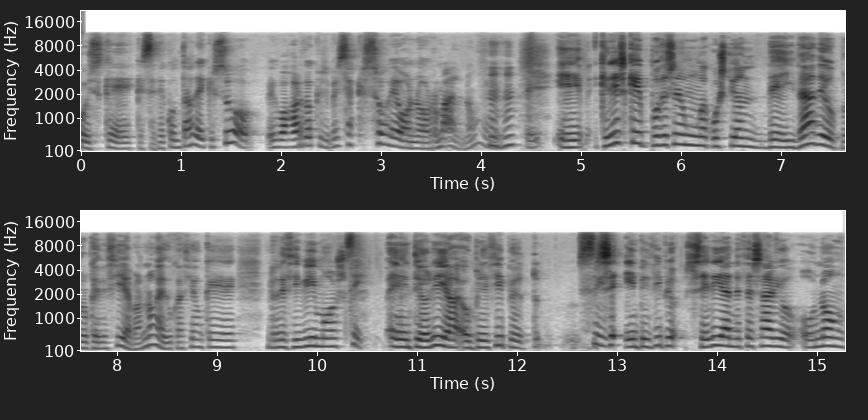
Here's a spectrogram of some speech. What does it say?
pois que, que se dé conta de que iso, eu agardo que vexa que iso é o normal, non? Uh eh, -huh. eh, eh, crees que pode ser unha cuestión de idade, ou porque decíamos, non? A educación que recibimos, sí. en teoría, ou en principio, sí. se, en principio sería necesario ou non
